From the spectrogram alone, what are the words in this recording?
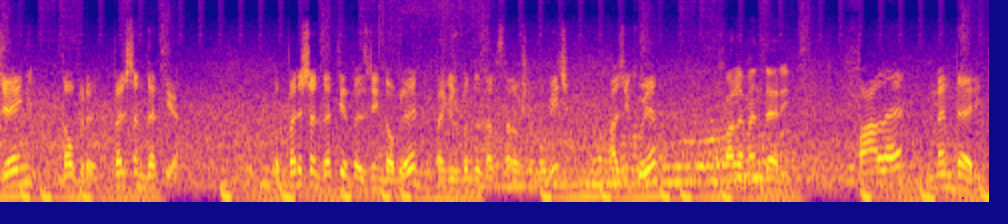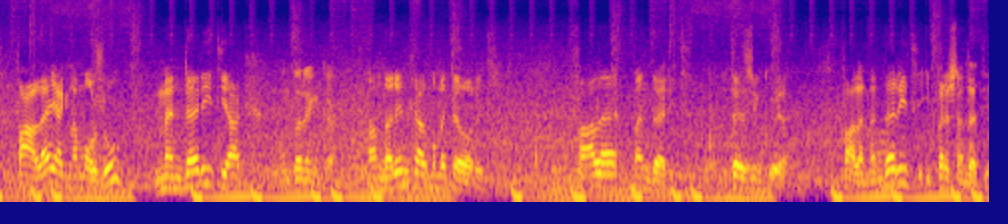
dzień dobry, Perszen detie. To Perszen detie to jest dzień dobry, tak już będę tam starał się mówić, a dziękuję. Parlemenderit. Fale menderit. Fale jak na morzu, menderit jak Mandarynka. mandarynka albo meteoryt. Fale menderit. I to jest dziękuję. Fale menderit i perszendetie.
